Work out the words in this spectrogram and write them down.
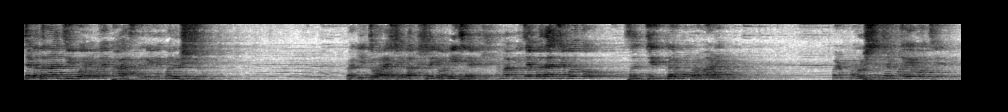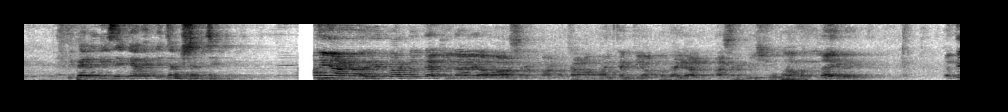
જગતના જીવો એમાં ખાસ કરીને મનુષ્ય. બાકી ચોરાશી લક્ષ યોની છે, એમાં બીજા બધા જીવો તો સંચિત કર્મ પ્રમાણે. પણ મનુષ્ય જન્મ એવો છે કે પહેલા દિવસે કહેવાય કે જંક્શન છે. આવા આશ્રમમાં કથાના માધ્યમથી પધાર્યા આશ્રમની શોભા બદલાઈ ગઈ. અતિ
